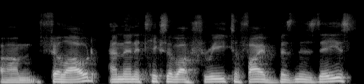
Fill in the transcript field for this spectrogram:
um, fill out, and then it takes about three to five business days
